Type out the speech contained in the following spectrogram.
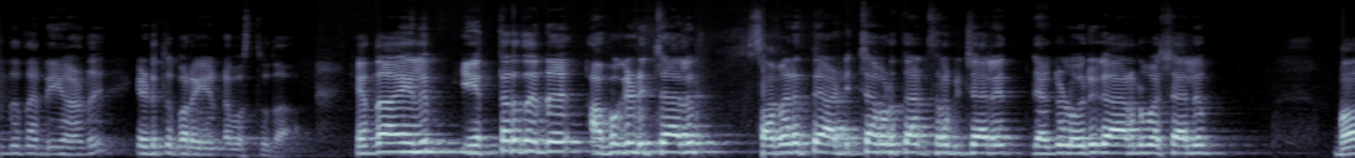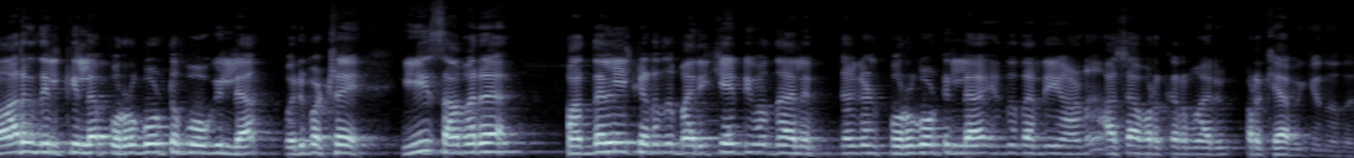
എന്ന് തന്നെയാണ് എടുത്തു പറയേണ്ട വസ്തുത. എന്തായാലും എത്ര തന്നെ അവഗണിച്ചാലും സമരത്തെ അടിച്ചമർത്താൻ ശ്രമിച്ചാലും ഞങ്ങൾ ഒരു കാരണവശാലും മാറി നിൽക്കില്ല പുറകോട്ട് പോകില്ല. ഒരുപക്ഷെ ഈ സമര പന്തലിൽ കിടന്ന് മരിക്കേണ്ടി വന്നാലും ഞങ്ങൾ പുറകോട്ടില്ല എന്ന് തന്നെയാണ് ആശാ വർക്കർമാരും പ്രഖ്യാപിക്കുന്നത്.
